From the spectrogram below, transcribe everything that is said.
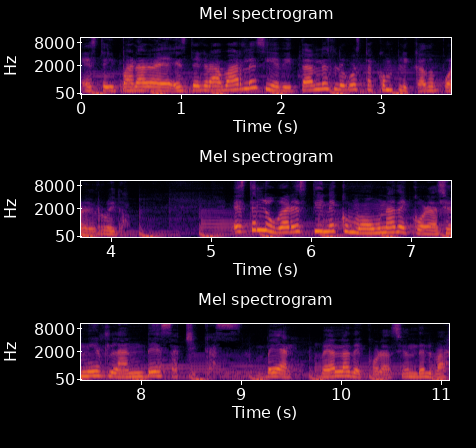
Este, y para este, grabarles y editarles luego está complicado por el ruido. Este lugar es, tiene como una decoración irlandesa, chicas. Vean, vean la decoración del bar.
